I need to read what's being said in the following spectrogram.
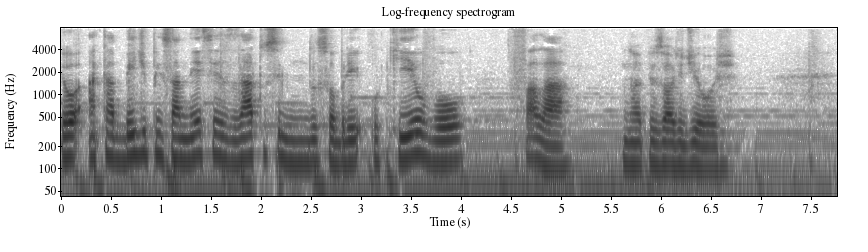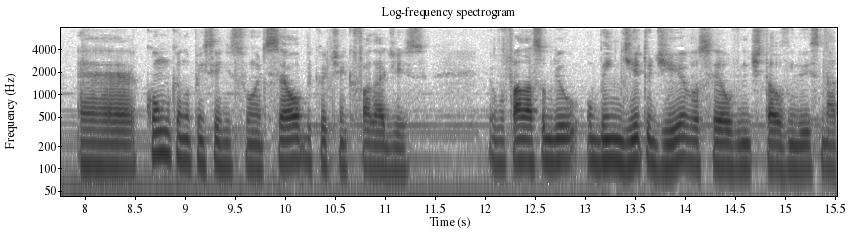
eu acabei de pensar nesse exato segundo sobre o que eu vou falar no episódio de hoje. É, como que eu não pensei nisso antes? É óbvio que eu tinha que falar disso. Eu vou falar sobre o, o bendito dia. Você ouvinte está ouvindo isso na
